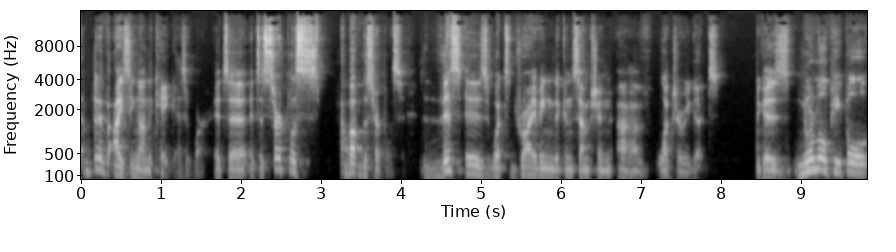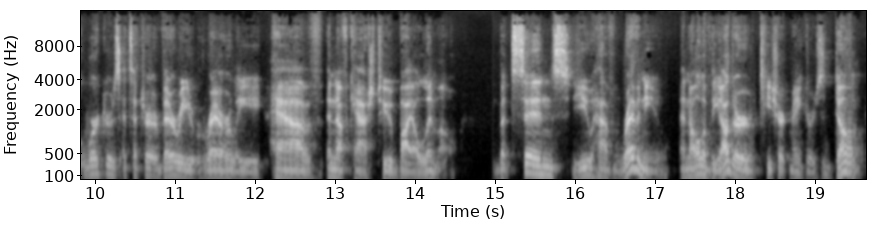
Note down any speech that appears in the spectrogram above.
a bit of icing on the cake, as it were. It's a it's a surplus above the surplus. This is what's driving the consumption of luxury goods because normal people, workers, etc., very rarely have enough cash to buy a limo. But since you have revenue and all of the other t-shirt makers don't,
